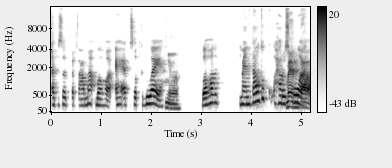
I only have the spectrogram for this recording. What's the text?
episode pertama bahwa eh episode kedua ya Ya, bahwa mental tuh harus kuat mental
